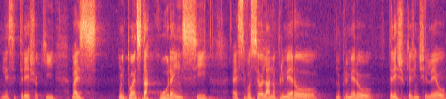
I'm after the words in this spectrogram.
nesse trecho aqui. Mas muito antes da cura em si, é, se você olhar no primeiro, no primeiro trecho que a gente leu,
